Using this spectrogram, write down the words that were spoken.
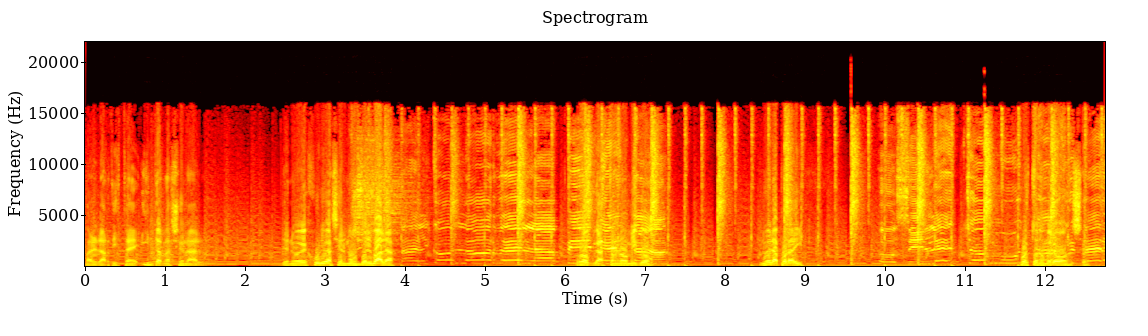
Para el artista internacional de 9 de julio hacia el mundo, el Bala. Rock gastronómico. No era por ahí. Puesto número 11.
